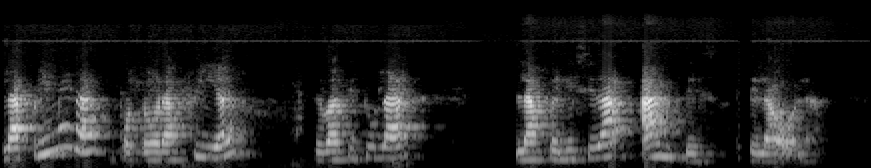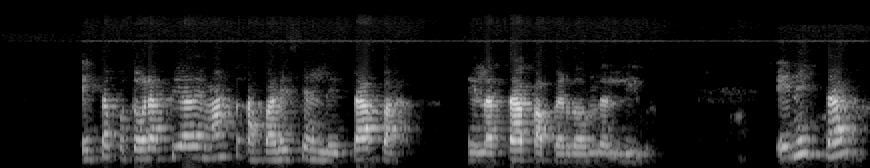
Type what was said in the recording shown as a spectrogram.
La primera fotografía se va a titular La felicidad antes de la ola. Esta fotografía además aparece en la etapa, en la tapa, perdón, del libro. En esta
